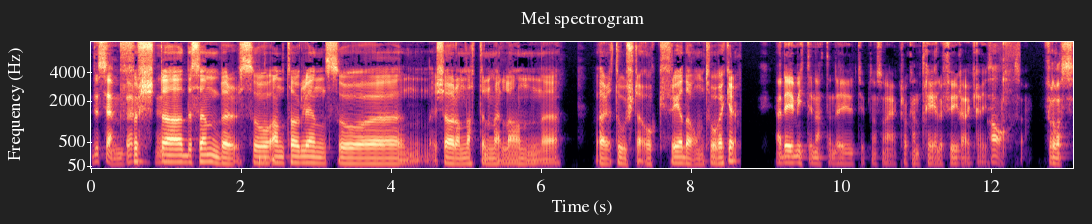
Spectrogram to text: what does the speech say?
december. Första december, så antagligen så uh, kör de natten mellan uh, är torsdag och fredag om två veckor. Ja, det är mitt i natten. Det är ju typ någon sån här klockan tre eller fyra grej. Ja. Så, för oss.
